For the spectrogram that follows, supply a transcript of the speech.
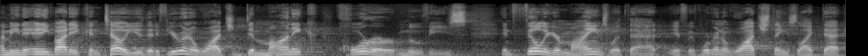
I mean, anybody can tell you that if you're going to watch demonic horror movies and fill your minds with that, if, if we're going to watch things like that,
